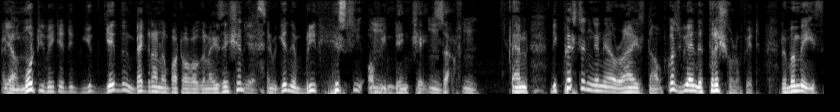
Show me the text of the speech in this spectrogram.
And yeah. we motivated it, we gave them background about our organization, yes. and we gave them a brief history of mm. indenture mm. itself. Mm. And the question going to arise now, of course, we are in the threshold of it. Remember, is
